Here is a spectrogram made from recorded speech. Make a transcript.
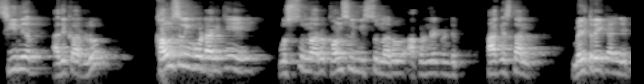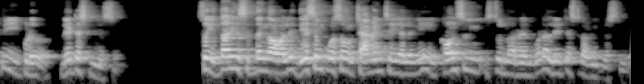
సీనియర్ అధికారులు కౌన్సిలింగ్ ఇవ్వడానికి వస్తున్నారు కౌన్సిలింగ్ ఇస్తున్నారు. అక్కడ ఉన్నటువంటి పాకిస్తాన్ మిలిటరీకి అని చెప్పి ఇప్పుడు లేటెస్ట్ న్యూస్. సో యుద్ధానికి సిద్ధం కావాలి దేశం కోసం త్యాగం చేయాలని కౌన్సిలింగ్ ఇస్తున్నారు కూడా లేటెస్ట్గా వినిపిస్తుంది.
